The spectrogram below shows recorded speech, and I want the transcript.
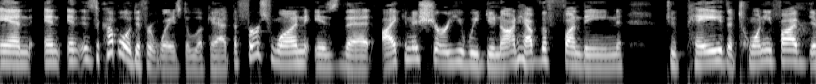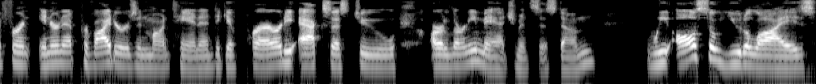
and, and, and there's a couple of different ways to look at it. The first one is that I can assure you we do not have the funding to pay the 25 different internet providers in Montana to give priority access to our learning management system. We also utilize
